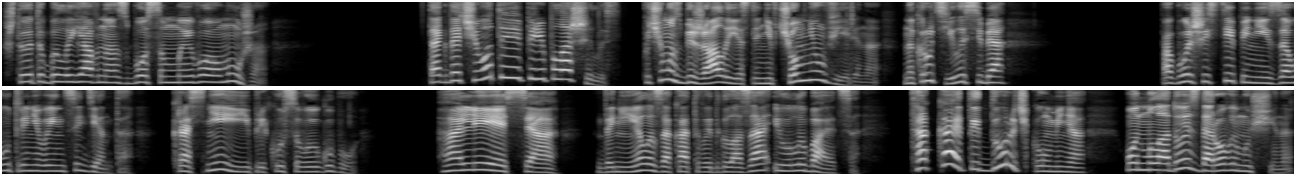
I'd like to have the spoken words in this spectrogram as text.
что это было явно с боссом моего мужа. Тогда чего ты переполошилась? Почему сбежала, если ни в чем не уверена? Накрутила себя? По большей степени из-за утреннего инцидента. Краснею и прикусываю губу. «Олеся!» Даниэла закатывает глаза и улыбается. «Такая ты дурочка у меня! Он молодой, здоровый мужчина.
